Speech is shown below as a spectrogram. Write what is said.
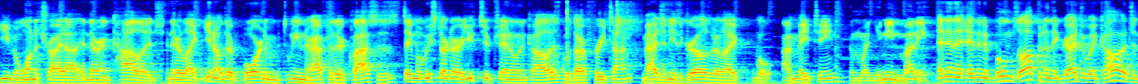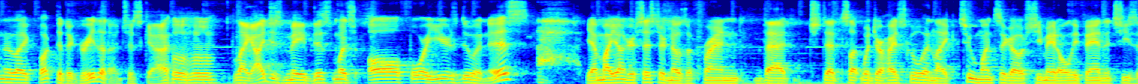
even want to try it out and they're in college and they're like, you know, they're bored in between or after their classes. Same when we started our YouTube channel in college with our free time. Imagine these girls are like, well, I'm 18. And when you need money, And then, and then it booms off and then they graduate college and they're like, fuck the degree that I just got. Mm-hmm. Like, I just made this much all four years doing this. Yeah, my younger sister knows a friend that that went to high school, and like two months ago, she made OnlyFans, and she's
